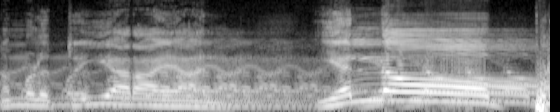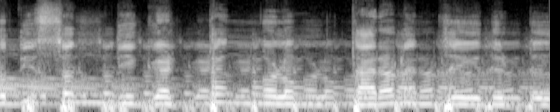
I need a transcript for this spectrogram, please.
നമ്മൾ തയ്യാറായാൽ എല്ലാ പ്രതിസന്ധി ഘട്ടങ്ങളും തരണം ചെയ്തിട്ട്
